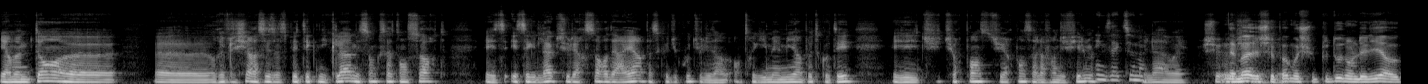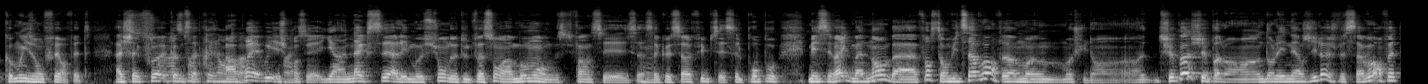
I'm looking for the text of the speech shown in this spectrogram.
et en même temps euh, euh, réfléchir à ces aspects techniques-là, mais sans que ça t'en sorte. Et, c'est là que tu les ressors derrière parce que du coup tu les as entre guillemets mis un peu de côté et tu, tu repenses tu y repenses à la fin du film exactement. et là ouais je, moi, je sais pas, moi je suis plutôt dans le délire, euh, comment ils ont fait en fait. À chaque fois, comme ça. présent, après, oui, je Ouais. pense qu'il y a un accès à l'émotion de toute façon à un moment. Enfin, c'est ça, ça Mm. que c'est un film, c'est c'est le propos. Mais c'est vrai que maintenant, bah, à force, t'as envie de savoir. Enfin, moi, moi je suis dans. Je sais pas, je sais pas, dans, dans l'énergie là, je veux savoir en fait.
